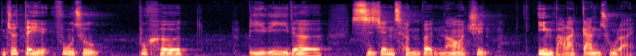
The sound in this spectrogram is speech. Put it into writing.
你就得付出不合比例的时间成本，然后去硬把它干出来。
